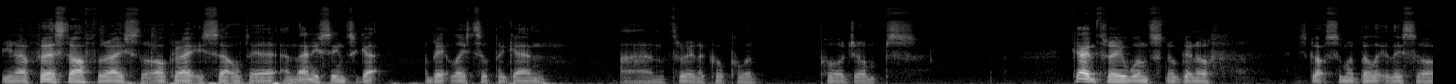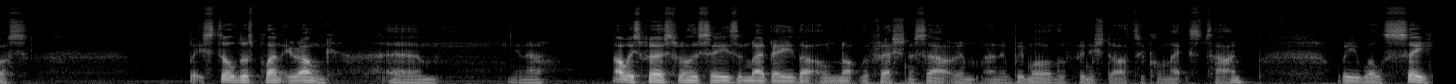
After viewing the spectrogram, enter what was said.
you know, first half of the race, thought, oh great, he's settled here, and then he seemed to get a bit lit up again and threw in a couple of poor jumps. Came through, one snug enough. He's got some ability, this horse, but he still does plenty wrong. Um, you know, always first run of the season, maybe that'll knock the freshness out of him and it'll be more of the finished article next time. We will see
